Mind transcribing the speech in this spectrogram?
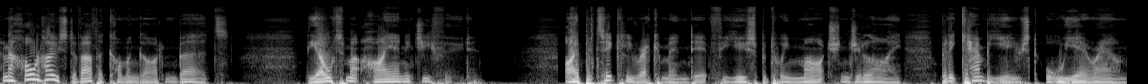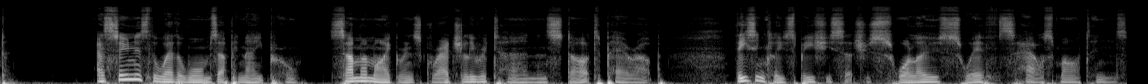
and a whole host of other common garden birds the ultimate high energy food. I particularly recommend it for use between March and July, but it can be used all year round. As soon as the weather warms up in April, summer migrants gradually return and start to pair up. These include species such as swallows, swifts, house martins,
